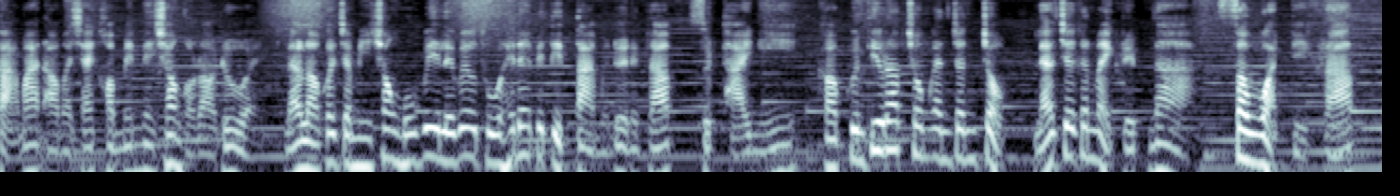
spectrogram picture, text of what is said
สามารถเอามาใช้คอมเมนต์ในช่องของเราด้วย แล้วเราก็จะมีช่อง Movie Level 2 ให้ได้ไปติดตามกันด้วยนะครับ สุดท้ายนี้ขอบคุณที่รับชมกันจนจบ แล้วเจอกันใหม่คลิปหน้า สวัสดีครับ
